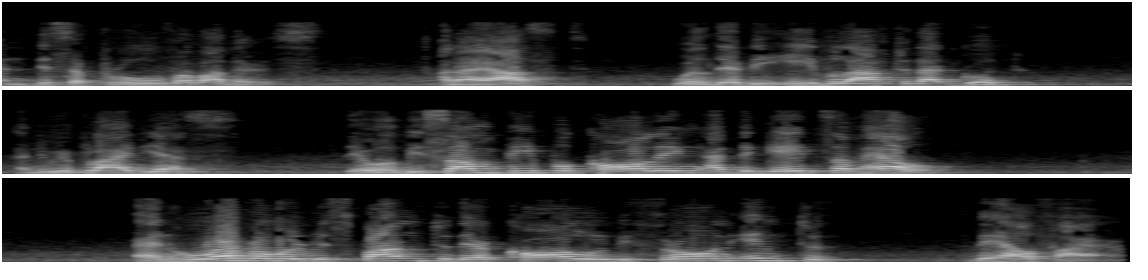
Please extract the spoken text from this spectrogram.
and disapprove of others. And I asked, will there be evil after that good? And he replied, yes. There will be some people calling at the gates of hell. And whoever will respond to their call will be thrown into the hellfire.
